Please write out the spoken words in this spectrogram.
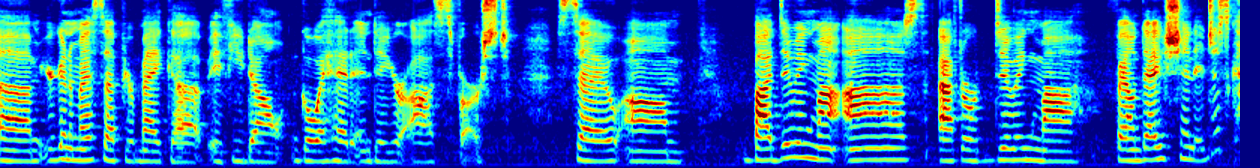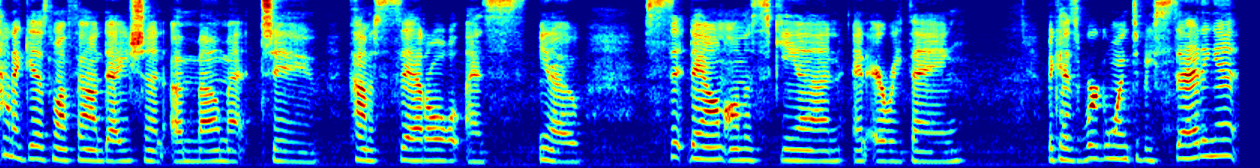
um, you're going to mess up your makeup if you don't go ahead and do your eyes first. So um, by doing my eyes after doing my foundation, it just kind of gives my foundation a moment to kind of settle and, you know, sit down on the skin and everything because we're going to be setting it.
